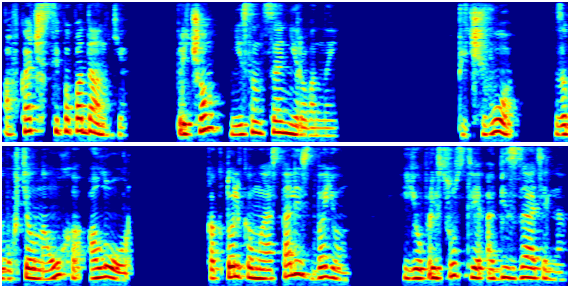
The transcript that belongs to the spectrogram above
а в качестве попаданки, причем несанкционированной. «Ты чего?» забухтел на ухо Алоор. Как только мы остались вдвоем. Ее присутствие обязательно.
